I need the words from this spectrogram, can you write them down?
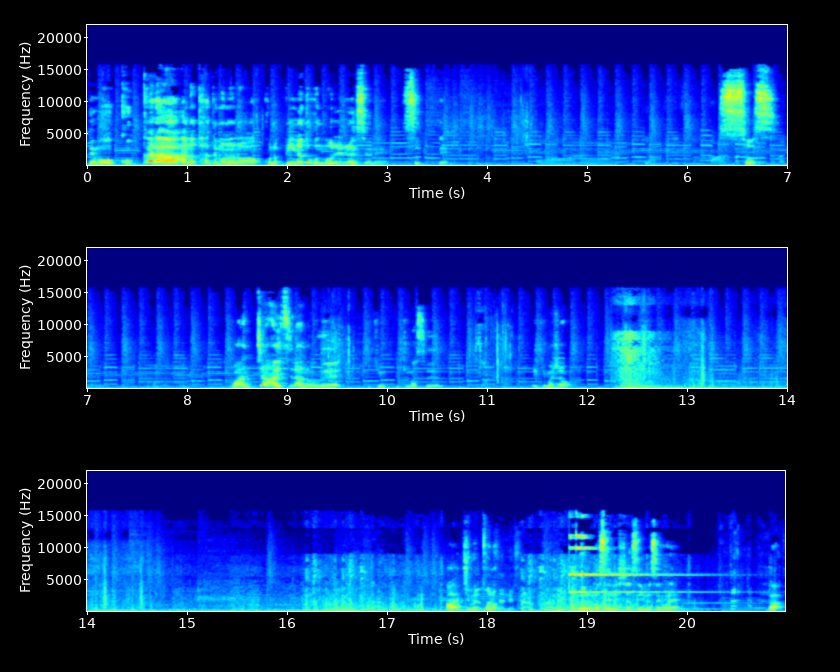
でもこっからあの建物のこのピンのとこ乗れるんですよね。すって。そうっす。ワンチャンあいつらの上行きます？行きましょう。あ自分乗れませんでした。すみませんこれ。が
